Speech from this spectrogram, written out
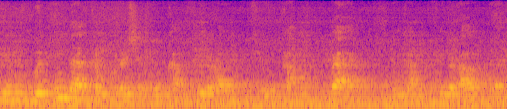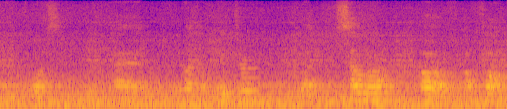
in, within that calculation, you can figure out, if you come back, you can figure out that it was uh, not a winter, but summer or a fall.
